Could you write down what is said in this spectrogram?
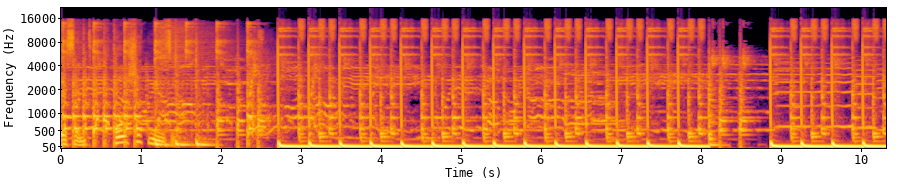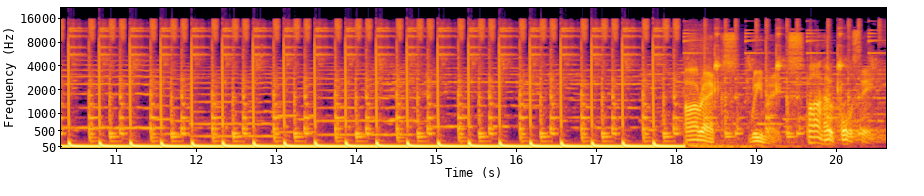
YouTube present Porshik Music. RX Remix. Pano Porsi.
